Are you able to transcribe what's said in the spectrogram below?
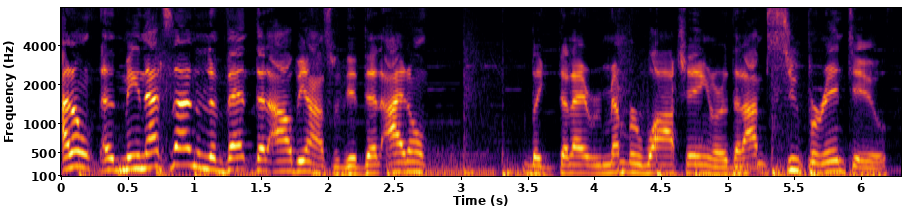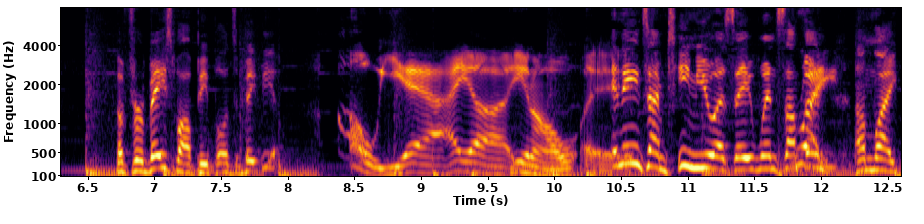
I don't. I mean, that's not an event that I'll be honest with you that I don't like that I remember watching or that I'm super into. But for baseball people, it's a big deal. Oh yeah, I uh, you know, uh, And anytime Team USA wins something, Right. I'm like,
